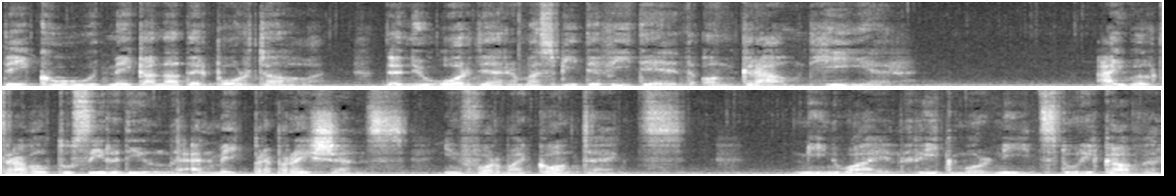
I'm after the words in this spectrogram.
They could make another portal. The new order must be defeated on ground here. I will travel to Cyrodiil and make preparations. Inform my contacts. Meanwhile, Rigmor needs to recover.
